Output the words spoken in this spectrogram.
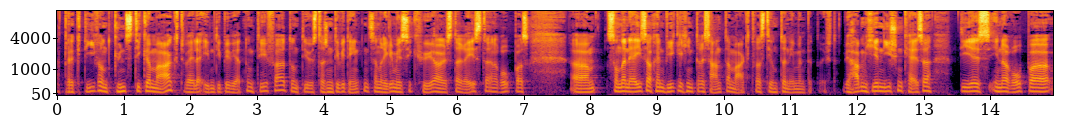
attraktiver und günstiger Markt, weil er eben die Bewertung tief hat und die österreichischen Dividenden sind regelmäßig höher als der Rest Europas, ähm, sondern er ist auch ein wirklich interessanter Markt, was die Unternehmen betrifft. Wir haben hier Nischenkaiser, die es in Europa,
